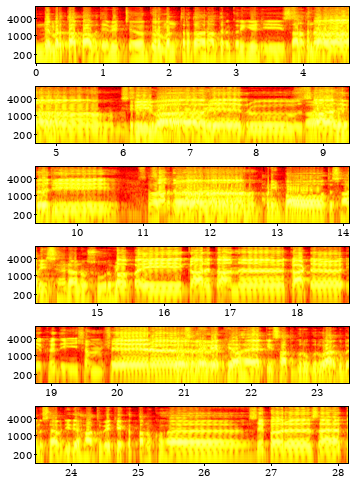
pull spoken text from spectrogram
ਨਿਮਰਤਾ ਭਾਵ ਦੇ ਵਿੱਚ ਗੁਰਮੰਤਰ ਦਾ ਆਰਾਧਨ ਕਰੀਏ ਜੀ। ਸਤਨਾਮ। ਸ੍ਰੀ ਵਾਹਿਗੁਰੂ ਸਾਹਿਬ ਜੀ। ਸਤਨਾਮ। ਆਪਣੀ ਬਹੁਤ ਸਾਰੀ ਸੈਨਾ ਨੂੰ ਸੂਰਮੇ ਪਈ ਕਰ ਧਨ ਕਟ ਇਖ ਦੀ ਸ਼ਮਸ਼ੇਰ। ਉਸ ਨੇ ਵੇਖਿਆ ਹੈ ਕਿ ਸਤਿਗੁਰੂ ਗੁਰੂ ਹਰਗੋਬਿੰਦ ਸਾਹਿਬ ਜੀ ਦੇ ਹੱਥ ਵਿੱਚ ਇੱਕ ਧਨੁਖ ਹੈ। ਸਿਪਰ ਸਹਿਤ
